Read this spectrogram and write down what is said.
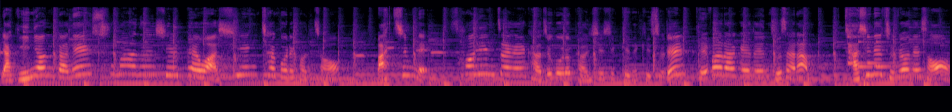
약 2년간의 수많은 실패와 시행착오를 거쳐 마침내 선인장을 가죽으로 변신시키는 기술을 개발하게 된 두 사람. 자신의 주변에서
